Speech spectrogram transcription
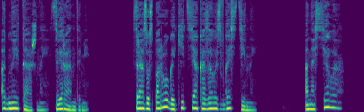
одноэтажный, с верандами. Сразу с порога Китти оказалась в гостиной. Она села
